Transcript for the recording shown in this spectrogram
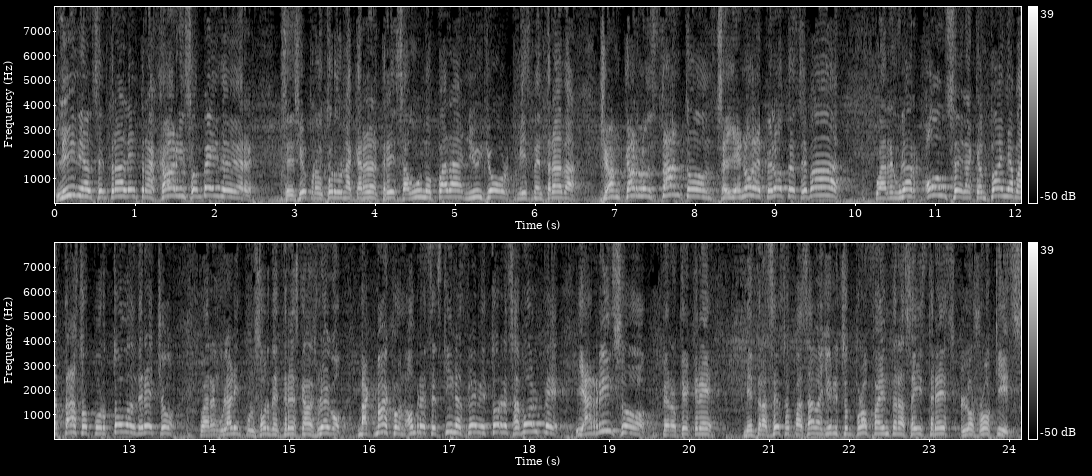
Línea al central entra Harrison Bader. Sencillo productor de una carrera 3 a 1 para New York. Misma entrada. Giancarlo Stanton se llenó de pelota, se va. Cuadrangular 11 de la campaña, batazo por todo el derecho. Cuadrangular impulsor de tres caras. Luego, McMahon, hombres esquinas, Glebe Torres a golpe y a Rizzo. Pero ¿qué cree? Mientras eso pasaba, Jurickson Profa entra 6-3, los Rockies.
